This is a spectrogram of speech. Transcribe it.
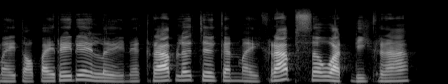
หม่ๆ ต่อไปเรื่อย ๆ เลยนะครับ แล้วเจอกันใหม่ครับ สวัสดีครับ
